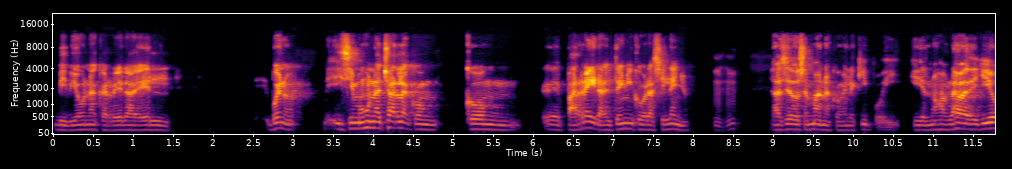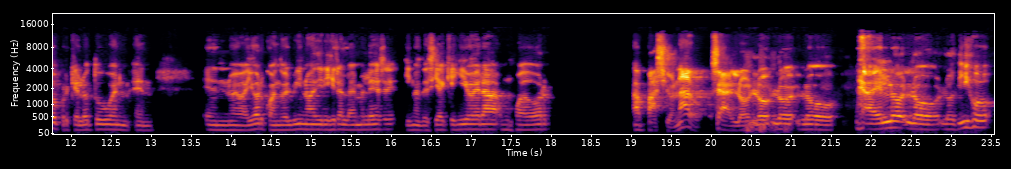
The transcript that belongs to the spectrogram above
Vivió una carrera él. Bueno, hicimos una charla con, con eh, Parreira, el técnico brasileño, hace dos semanas con el equipo y, él nos hablaba de Gio porque lo tuvo en, en, Nueva York cuando él vino a dirigir a la MLS y nos decía que Gio era un jugador apasionado. O sea, lo, lo, lo, a él lo, dijo,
